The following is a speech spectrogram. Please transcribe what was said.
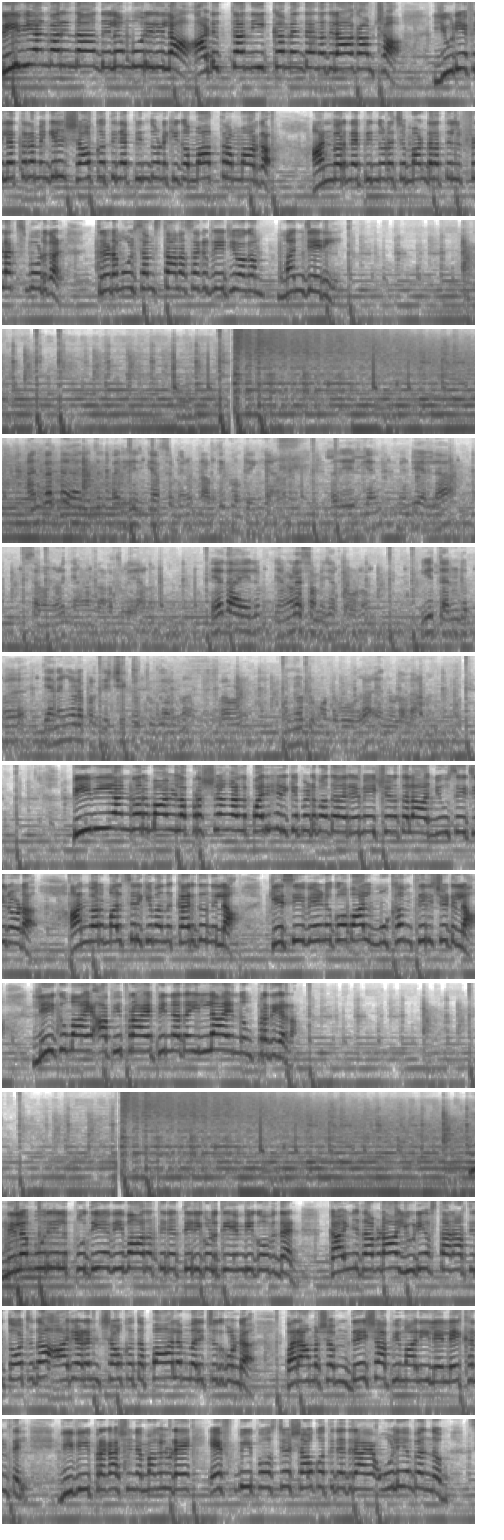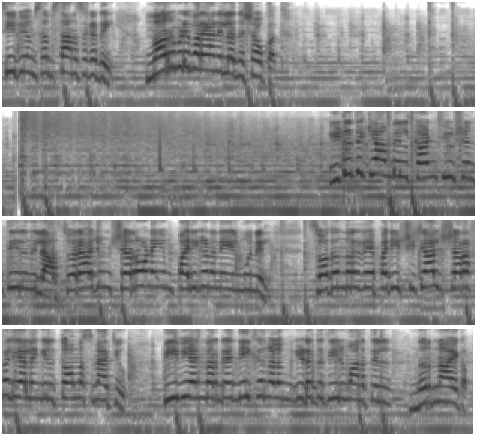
P V Anwar ഇന്ന് നിലമ്പൂരിലില്ല അടുത്ത നീക്കം എന്തെന്നതിൽ ആകാംക്ഷ? യു ഡി എഫിൽ എത്തണമെങ്കിൽ ഷൗക്കത്തിനെ പിന്തുണയ്ക്കുക മാത്രം മാർഗം. അൻവറിനെ പിന്തുണച്ച മണ്ഡലത്തിൽ ഫ്ലക്സ് ബോർഡുകൾ. തൃണമൂൽ സംസ്ഥാന സെക്രട്ടേറിയറ്റ് യോഗം മഞ്ചേരി. അൻവറിന്റെ കാര്യത്തിൽ പരിഹരിക്കാൻ ശ്രമങ്ങൾ നടത്തിക്കൊണ്ടിരിക്കുകയാണ്. പരിഹരിക്കാൻ വേണ്ടി എല്ലാ ശ്രമങ്ങളും ഞങ്ങൾ നടത്തുകയാണ്. ഏതായാലും ഞങ്ങളെ സംബന്ധിച്ചിടത്തോളം ഈ തെരഞ്ഞെടുപ്പ് ജനങ്ങളുടെ പ്രതീക്ഷയ്ക്ക് തുടർന്ന് മുന്നോട്ട് കൊണ്ടുപോവുക എന്നുള്ളതാണ്. പി വി അൻവറുമായുള്ള പ്രശ്നങ്ങൾ പരിഹരിക്കപ്പെടുമെന്ന് രമേശ് ചെന്നിത്തല ന്യൂസ് എയ്റ്റിനോട്. അൻവർ മത്സരിക്കുമെന്ന് കരുതുന്നില്ല. കെ സി വേണുഗോപാൽ മുഖം തിരിച്ചിട്ടില്ല. ലീഗുമായി അഭിപ്രായ ഭിന്നത ഇല്ല എന്നും പ്രതികരണം. നിലമ്പൂരിൽ പുതിയ വിവാദത്തിന് തിരികൊളുത്തി എം വി ഗോവിന്ദൻ. കഴിഞ്ഞ തവണ യു ഡി എഫ് സ്ഥാനാർത്ഥി തോറ്റത് ആര്യാടൻ ഷൌക്കത്ത് പാലം വലിച്ചതുകൊണ്ട്. പരാമർശം ദേശാഭിമാനിയിലെ ലേഖനത്തിൽ. വി വി പ്രകാശിന്റെ മകളുടെ എഫ് ബി പോസ്റ്റ് ഷൌക്കത്തിനെതിരായ ഒളിയമ്പെന്നും സി പി എം സംസ്ഥാന സെക്രട്ടറി. മറുപടി പറയാനില്ലെന്ന് ഷൌക്കത്ത്. ഇടത് ക്യാമ്പിൽ കൺഫ്യൂഷൻ തീരുന്നില്ല. സ്വരാജും ഷെറോണയും പരിഗണനയിൽ മുന്നിൽ. സ്വതന്ത്രരെ പരീക്ഷിച്ചാൽ ഷറഫലി അലി അല്ലെങ്കിൽ തോമസ് മാത്യു. പി വി അൻവറിന്റെ നീക്കങ്ങളും ഇടത് തീരുമാനത്തിൽ നിർണായകം.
